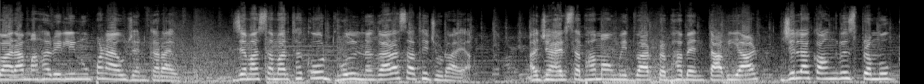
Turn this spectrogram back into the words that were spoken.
દ્વારા મહારેલીનું પણ આયોજન કરાયું, જેમાં સમર્થકો ઢોલ નગારા સાથે જોડાયા. આ જાહેર સભામાં ઉમેદવાર પ્રભાબેન તાવિયાળ જિલ્લા કોંગ્રેસ પ્રમુખ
